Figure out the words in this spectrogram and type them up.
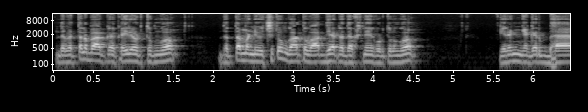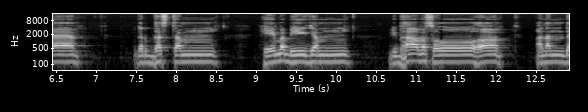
இந்த வெத்தலை பாக்க கையில் எடுத்துங்கோ. தத்தம் பண்ணி வச்சுட்டு உங்கள் ஆத்து வாத்தியாட்ட தட்சிணையை கொடுத்துருங்கோ இரண்ய கர்ப்ப கர்ப்பஸ்தம் ஹேமபீஜம் விபாவசோஹ அனந்த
